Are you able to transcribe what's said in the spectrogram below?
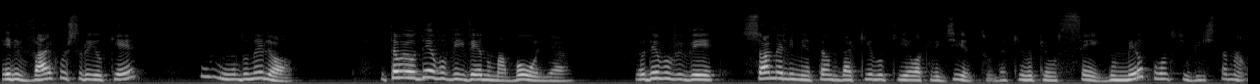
ele vai construir o quê? Um mundo melhor. Então eu devo viver numa bolha? Eu devo viver só me alimentando daquilo que eu acredito, daquilo que eu sei? Do meu ponto de vista, não.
